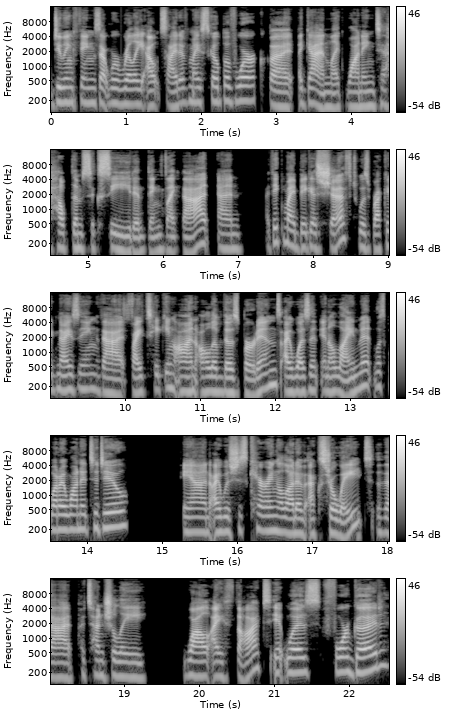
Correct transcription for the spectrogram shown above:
doing things that were really outside of my scope of work, but again, like wanting to help them succeed and things like that. And I think my biggest shift was recognizing that by taking on all of those burdens, I wasn't in alignment with what I wanted to do. And I was just carrying a lot of extra weight that potentially, while I thought it was for good,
